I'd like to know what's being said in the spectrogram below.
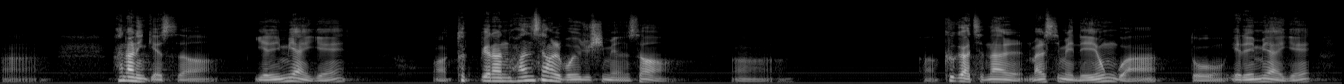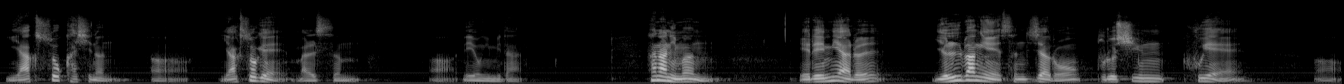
어, 하나님께서 예레미야에게 어, 특별한 환상을 보여주시면서 어, 어, 그가 전할 말씀의 내용과 또 예레미야에게 약속하시는 어, 약속의 말씀 어, 내용입니다. 하나님은 예레미야를 열방의 선지자로 부르신 후에 어,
